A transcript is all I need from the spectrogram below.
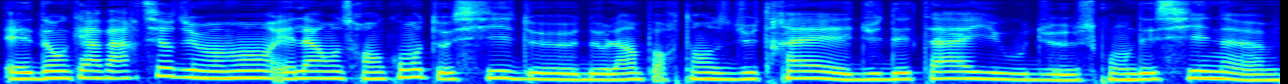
et donc à partir du moment et là on se rend compte aussi de, de l'importance du trait et du détail ou de ce qu'on dessine.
